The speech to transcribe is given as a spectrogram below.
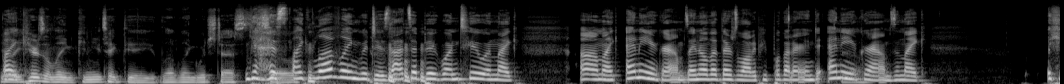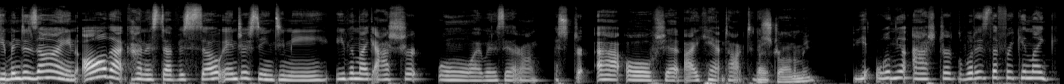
Like, like here's a link. Can you take the love language test? Yes, So- like love languages. That's a big one too. And like, um, like enneagrams. I know that there's a lot of people that are into enneagrams and like human design. All that kind of stuff is so interesting to me. Even like astro. Oh, I'm gonna say that wrong. Astro. Uh, oh shit, I can't talk today. astronomy. yeah, well, no, astro. What is the freaking like,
